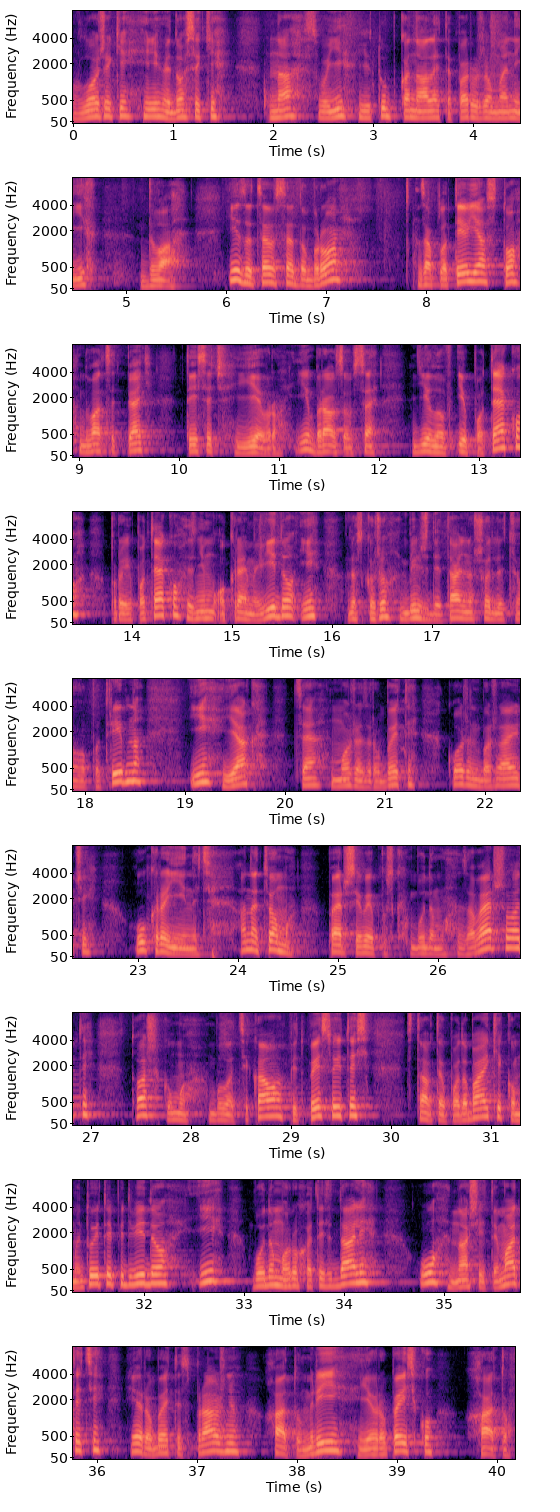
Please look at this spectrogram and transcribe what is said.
вложики і відосики на свої YouTube канали. Тепер уже в мене їх два. І за це все добро заплатив я 125 тисяч євро. І брав за все діло в іпотеку. Про іпотеку зніму окреме відео і розкажу більш детально, що для цього потрібно і як це може зробити кожен бажаючий українець. А на цьому перший випуск будемо завершувати. Тож, кому було цікаво, підписуйтесь, ставте вподобайки, коментуйте під відео і будемо рухатись далі у нашій тематиці і робити справжню хату мрії, європейську хату.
